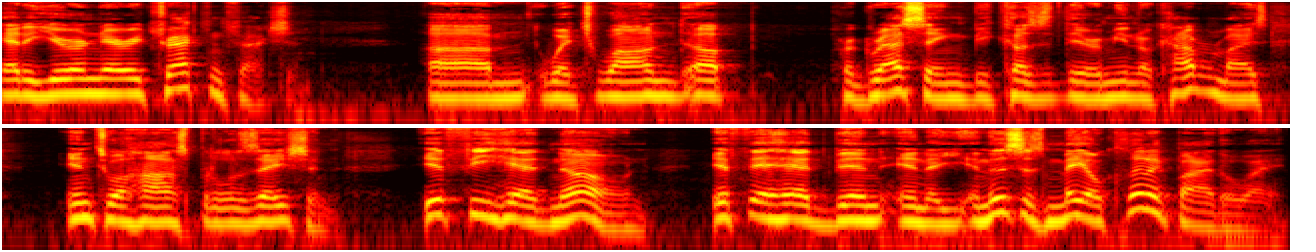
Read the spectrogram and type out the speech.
had a urinary tract infection, um, which wound up progressing because they're immunocompromised into a hospitalization. If he had known, if they had been in a, and this is Mayo Clinic, by the way,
